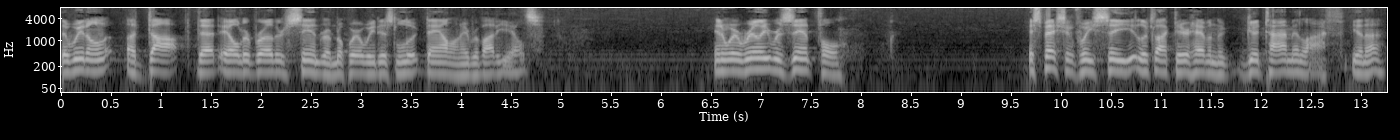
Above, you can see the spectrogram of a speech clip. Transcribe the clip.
that we don't adopt that elder brother syndrome to where we just look down on everybody else. And we're really resentful, especially if we see it looks like they're having a good time in life, you know?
